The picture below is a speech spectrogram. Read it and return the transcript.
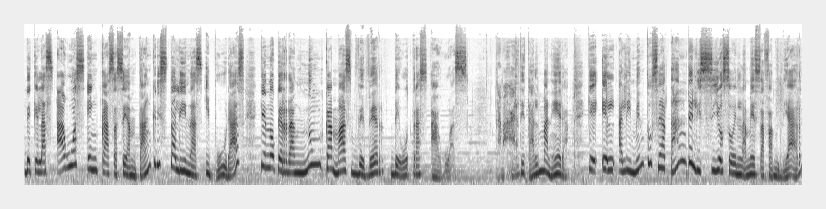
de que las aguas en casa sean tan cristalinas y puras que no querrán nunca más beber de otras aguas. Trabajar de tal manera que el alimento sea tan delicioso en la mesa familiar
